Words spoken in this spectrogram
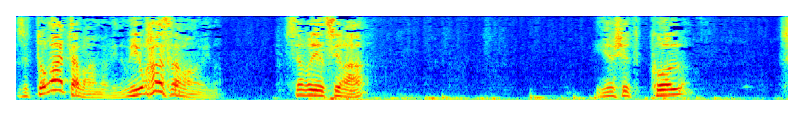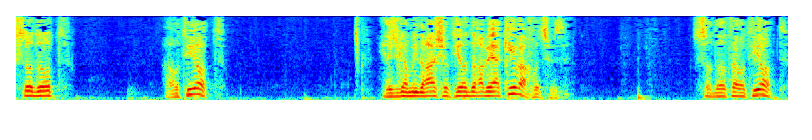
זה תורת אברהם אבינו, מיוחס לאברהם אבינו. ספר יצירה, יש את כל סודות האותיות. יש גם מדרש אותיות רבי עקיבא חוץ מזה. סודות האותיות.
